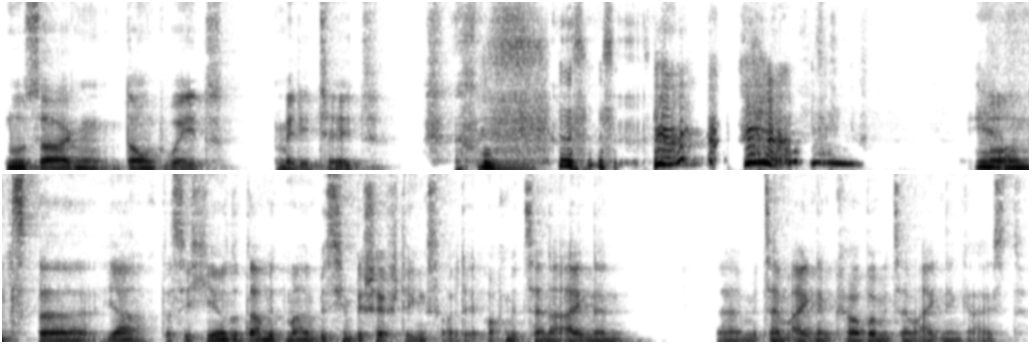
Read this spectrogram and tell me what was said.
nur sagen, don't wait, meditate. ja. Und äh, ja, dass sich jeder damit mal ein bisschen beschäftigen sollte, auch mit seiner eigenen, äh, mit seinem eigenen Körper, mit seinem eigenen Geist.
